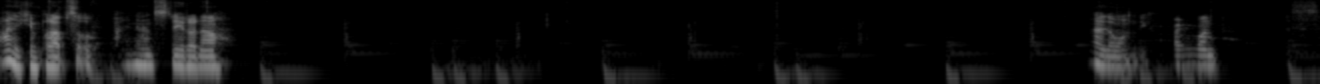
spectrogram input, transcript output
Finally can pull up sort of finance data now. I don't want the one. Let's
